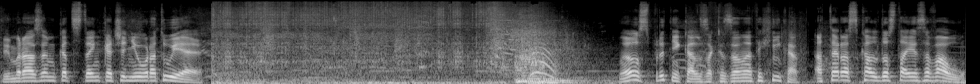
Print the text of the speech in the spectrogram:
Tym razem Kactenka cię nie uratuje. No, sprytnie Kal, zakazana technika. A teraz Kal dostaje zawału.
